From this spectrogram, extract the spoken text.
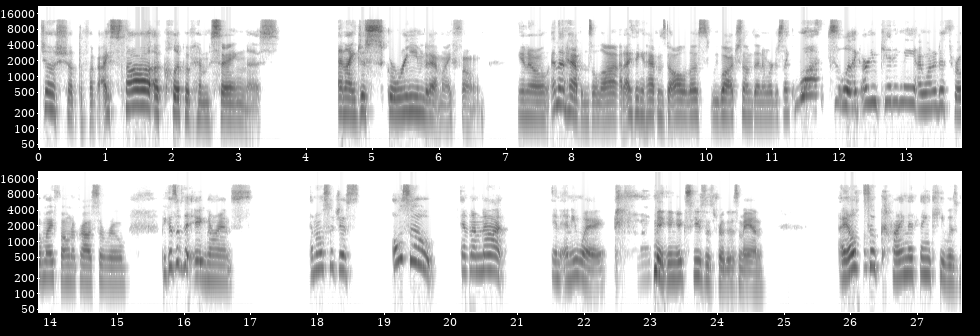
just shut the fuck up. I saw a clip of him saying this and I just screamed at my phone, you know, and that happens a lot. I think it happens to all of us. We watch something and we're just like, what? Like, are you kidding me? I wanted to throw my phone across the room because of the ignorance and also just also, and I'm not in any way making excuses for this man. I also kind of think he was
